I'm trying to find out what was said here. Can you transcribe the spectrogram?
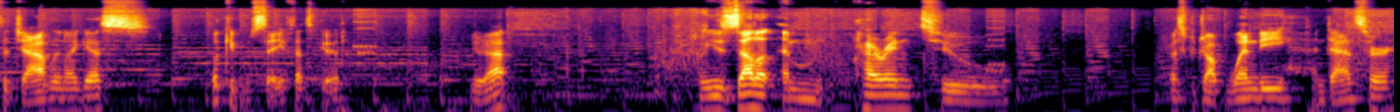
the javelin, I guess. We'll keep him safe, that's good. Do that. We use Zealot and Clarine to rescue drop Wendy and Dancer.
